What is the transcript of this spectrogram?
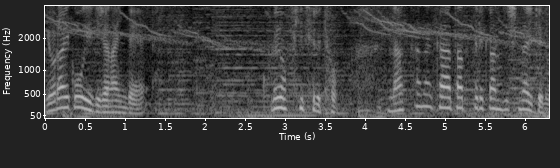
魚雷攻撃じゃないんで。これを見てるとなかなか当たってる感じしないけど。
